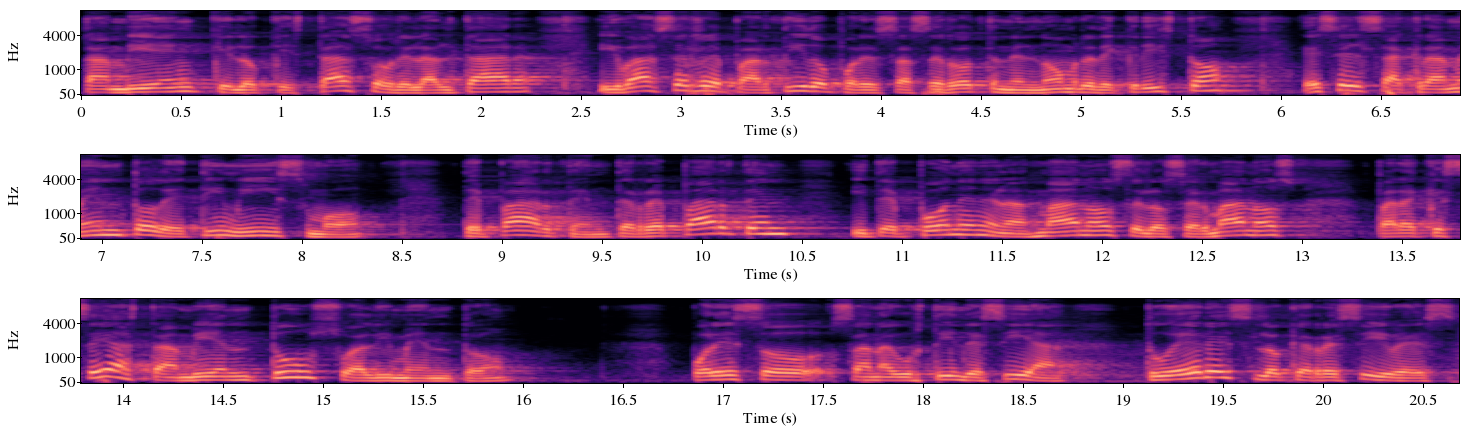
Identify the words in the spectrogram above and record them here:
también que lo que está sobre el altar y va a ser repartido por el sacerdote en el nombre de Cristo es el sacramento de ti mismo te parten, te reparten y te ponen en las manos de los hermanos para que seas también tú su alimento. Por eso San Agustín decía, tú eres lo que recibes.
